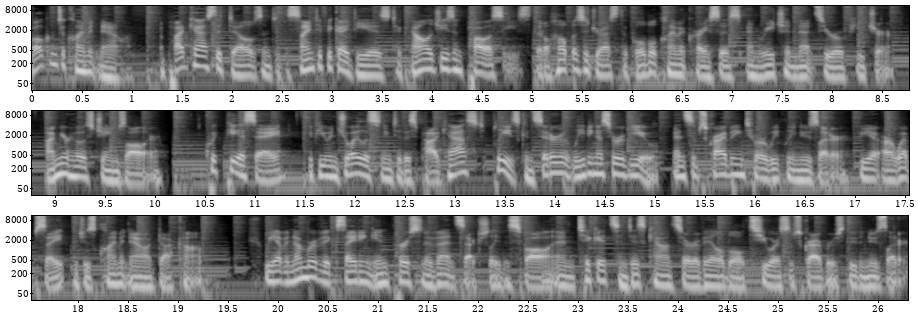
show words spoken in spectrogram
Welcome to Climate Now, a podcast that delves into the scientific ideas, technologies, and policies that'll help us address the global climate crisis and reach a net zero future. I'm your host, James Lawler. Quick PSA if you enjoy listening to this podcast, please consider leaving us a review and subscribing to our weekly newsletter via our website, which is climatenow.com. We have a number of exciting in person events actually this fall, and tickets and discounts are available to our subscribers through the newsletter.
